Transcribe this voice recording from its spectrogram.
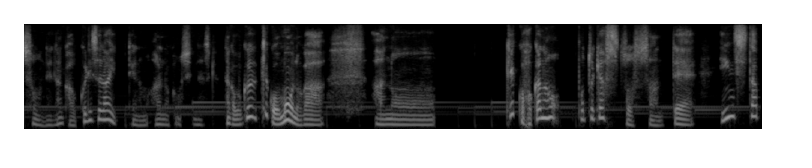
そうね、なんか送りづらいっていうのもあるのかもしれないですけど、なんか僕結構思うのが、あのー結構他のポッドキャストさんって、インスタっ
